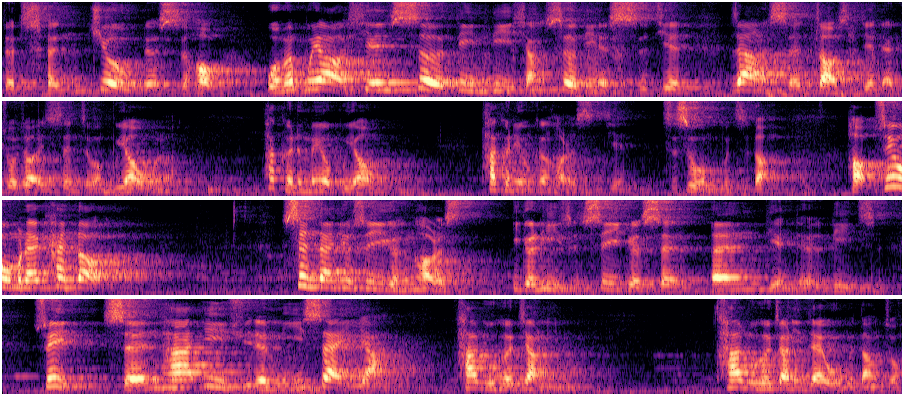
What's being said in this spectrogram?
的成就的时候，我们不要先设定立想、设定的时间，让神照时间来做。说神怎么不要我了？他可能没有不要我，他可能有更好的时间，只是我们不知道。好，所以我们来看到，圣诞就是一个很好的一个例子，是一个神恩典的例子。所以，神他应许的弥赛亚，他如何降临？他如何降临在我们当中？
